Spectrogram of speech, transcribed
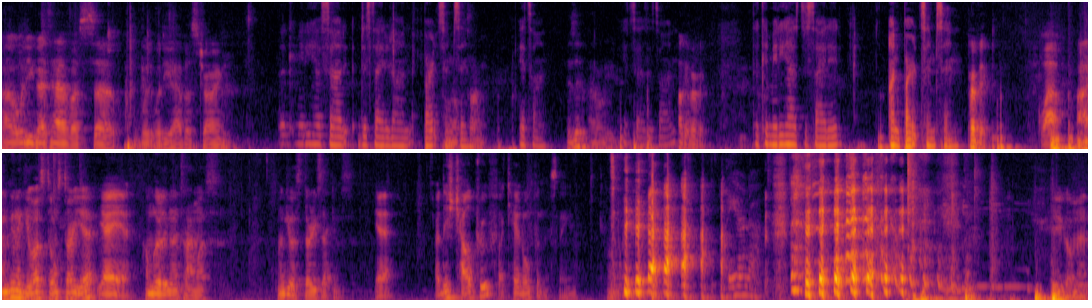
Uh, what do you guys have us? Uh, what, what do you have us drawing? The The committee has sad- decided on Bart Simpson. it's on. It's on. Is it? I don't hear. It says it's on. Okay, perfect. The committee has decided on Bart Simpson. Perfect. Wow. I'm gonna give us. Don't start yet. Yeah, yeah, I'm literally gonna time us. I'm gonna give us 30 seconds. yeah. Are these childproof? I can't open this thing. They are not. Here you go, man.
